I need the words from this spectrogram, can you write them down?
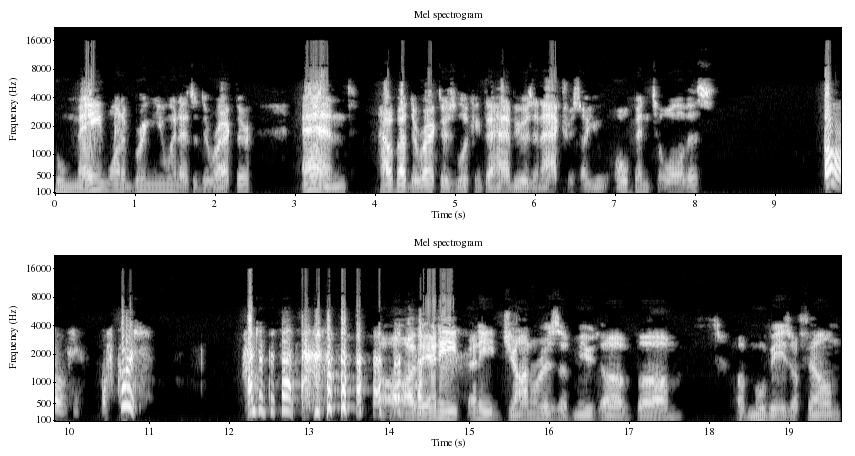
who may want to bring you in as a director? And how about directors looking to have you as an actress? Are you open to all of this? Oh, of course. Hundred percent. are, are there any any genres of mu- of um, of movies or film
